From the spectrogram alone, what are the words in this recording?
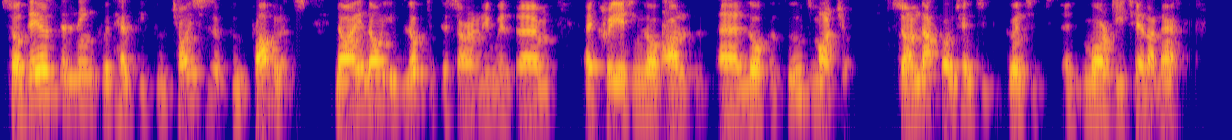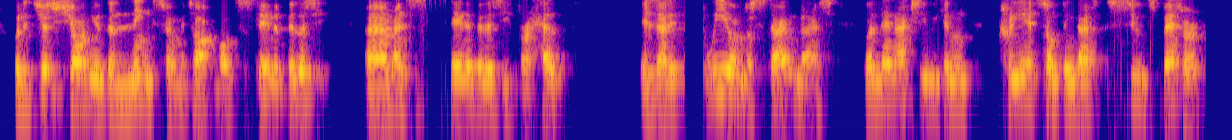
So there's the link with healthy food choices and food provenance. Now, I know you've looked at this already with um, uh, creating local, uh, local foods module. So I'm not going to go into uh, more detail on that but it's just showing you the links when we talk about sustainability um, and sustainability for health is that if we understand that, well, then actually we can create something that suits better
